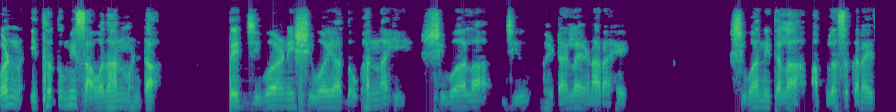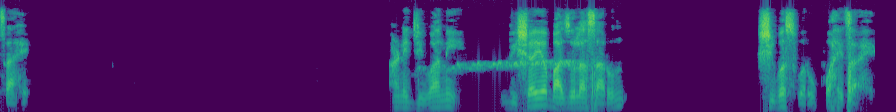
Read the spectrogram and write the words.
पण इथं तुम्ही सावधान म्हणता ते जीव आणि शिव या दोघांनाही शिवाला जीव भेटायला येणार आहे. शिवानी त्याला आपलंस करायचं आहे. आणि जीवानी विषय बाजूला सारून शिवस्वरूप व्हायचं आहे.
